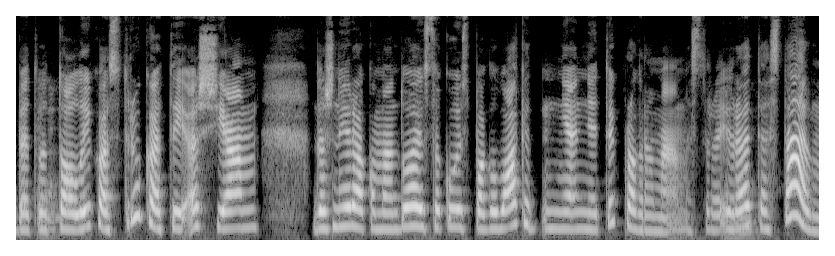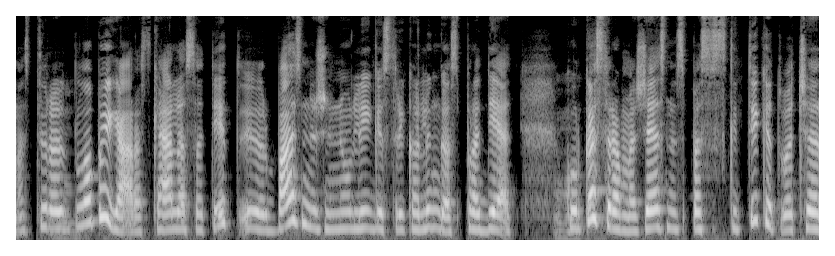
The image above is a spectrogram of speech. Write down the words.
bet vat, to laiko striuka, tai aš jam dažnai rekomenduoju, sakau, jūs pagalvokit, ne, ne tik programavimas, yra, yra Mhm. testavimas, tai yra Mhm. labai geras kelias ateiti ir bazinių žinių lygis reikalingas pradėti. Kur kas yra mažesnis, pasiskaitykit, va čia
